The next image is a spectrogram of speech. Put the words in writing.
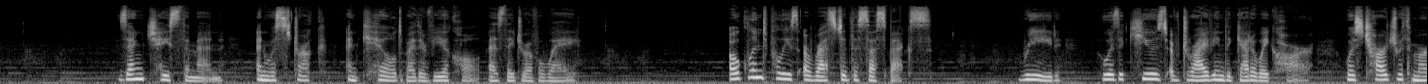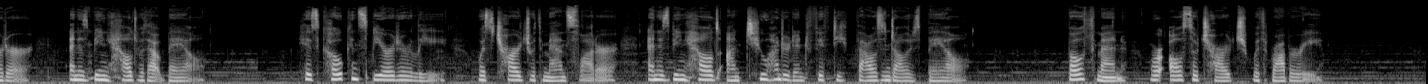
Zhang chased the men and was struck and killed by their vehicle as they drove away. Oakland police arrested the suspects. Reed, who is accused of driving the getaway car, was charged with murder and is being held without bail. His co conspirator Lee was charged with manslaughter and is being held on $250,000 bail. Both men were also charged with robbery.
